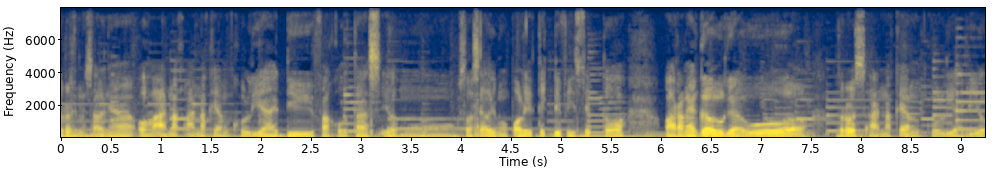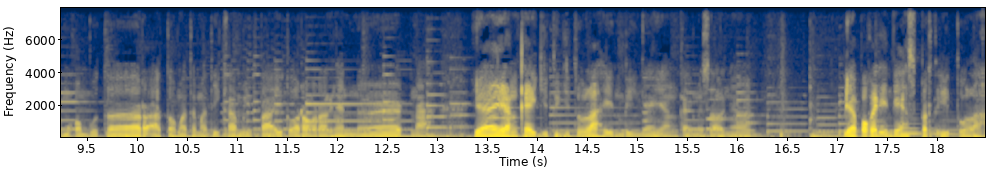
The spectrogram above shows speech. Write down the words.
Terus misalnya oh anak-anak yang kuliah di Fakultas Ilmu Sosial Ilmu Politik di FISIP tuh orangnya gaul-gaul. Terus anak yang kuliah di ilmu komputer atau matematika MIPA itu orang-orangnya nerd. Nah ya yang kayak gitu-gitulah intinya. Yang kayak misalnya ya pokoknya intinya seperti itulah.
